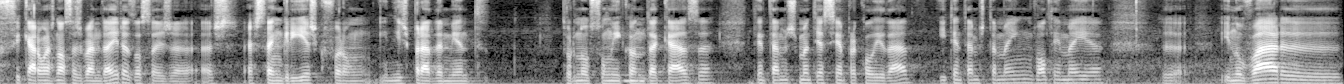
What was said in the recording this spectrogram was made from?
ficaram as nossas bandeiras, ou seja, as, as sangrias que foram inesperadamente tornou-se um ícone da casa, tentamos manter sempre a qualidade e tentamos também, volta e meia, uh, inovar. Uh,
